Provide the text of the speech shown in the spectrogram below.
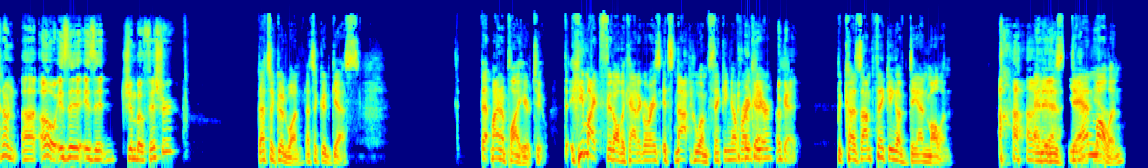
I don't. Uh, oh, is it is it Jimbo Fisher? That's a good one. That's a good guess. That might apply here too. He might fit all the categories. It's not who I'm thinking of right okay, here. Okay. Because I'm thinking of Dan Mullen. and yeah, it is Dan yeah, Mullen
